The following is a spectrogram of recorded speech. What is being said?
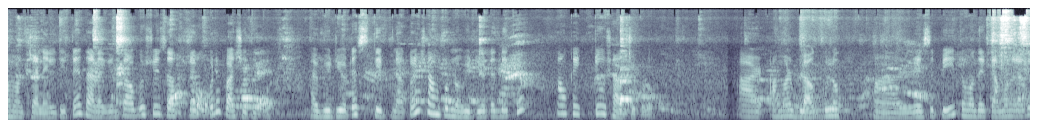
আমার চ্যানেলটিতে, তারা কিন্তু অবশ্যই সাবস্ক্রাইব করে পাশে থেকো। আর ভিডিওটা স্কিপ না করে সম্পূর্ণ ভিডিওটা দেখে আমাকে একটু সাহায্য করো। আর আমার ব্লগগুলো রেসিপি তোমাদের কেমন লাগে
